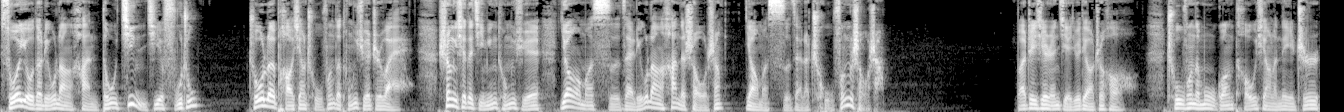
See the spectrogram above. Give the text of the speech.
所有的流浪汉都尽皆伏诛。除了跑向楚风的同学之外，剩下的几名同学要么死在流浪汉的手上，要么死在了楚风手上。把这些人解决掉之后，楚风的目光投向了那只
